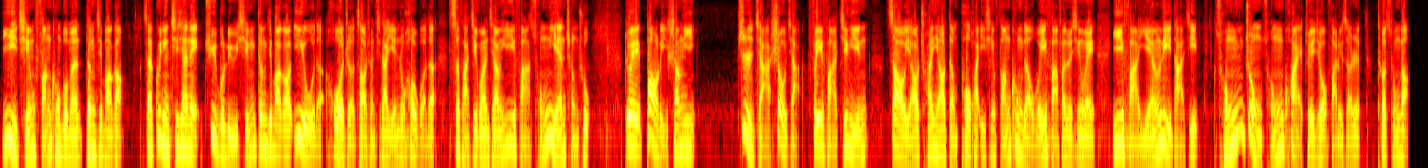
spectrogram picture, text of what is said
疫情防控部门登记报告。在规定期限内拒不履行登记报告义务的，或者造成其他严重后果的，司法机关将依法从严惩处。对暴力伤医、制假售假、非法经营、造谣传谣等破坏疫情防控的违法犯罪行为，依法严厉打击，从重从快追究法律责任。特此通告，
